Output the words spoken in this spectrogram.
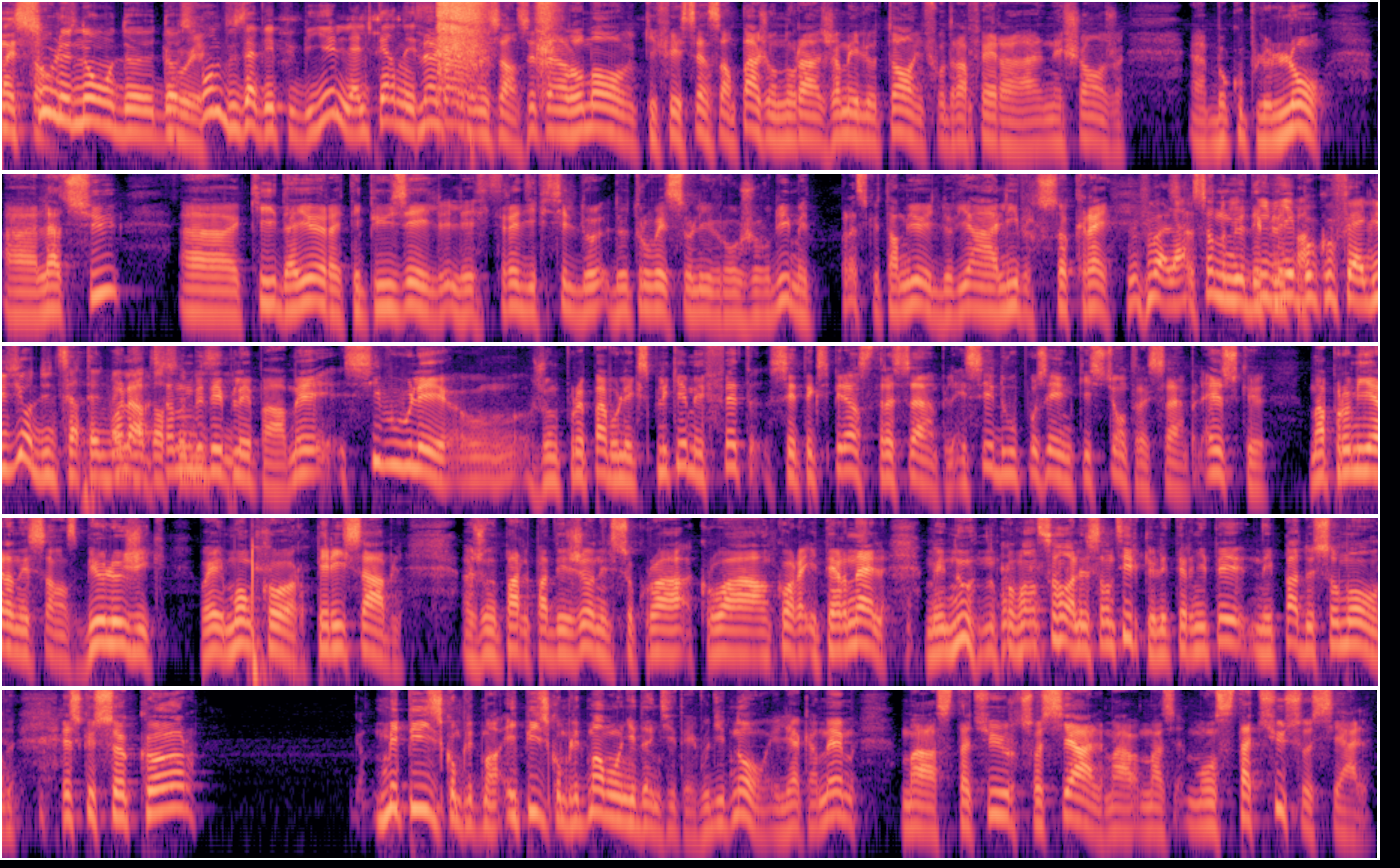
sous le nom d'Osmond, vous avez publié L'alternaissance. C'est un roman qui fait 500 pages. On n'aura jamais le temps. Il faudra faire un échange beaucoup plus long là-dessus. Euh, qui d'ailleurs est épuisé. Il est très difficile de, trouver ce livre aujourd'hui, mais presque tant mieux, il devient un livre secret. Voilà. Ça, ne me déplaît il y est beaucoup fait allusion d'une certaine manière. Voilà, ça ne me déplaît pas. Mais si vous voulez, je ne pourrais pas vous l'expliquer, mais faites cette expérience très simple. Essayez de vous poser une question très simple. Est-ce que ma première naissance biologique, oui, mon corps périssable, euh, je ne parle pas des jeunes, ils se croient, croient encore éternels, mais nous, nous commençons à le sentir que l'éternité n'est pas de ce monde. Est-ce que ce corps m'épuise complètement, épuise complètement mon identité. Vous dites non, il y a quand même ma stature sociale, mon statut social.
